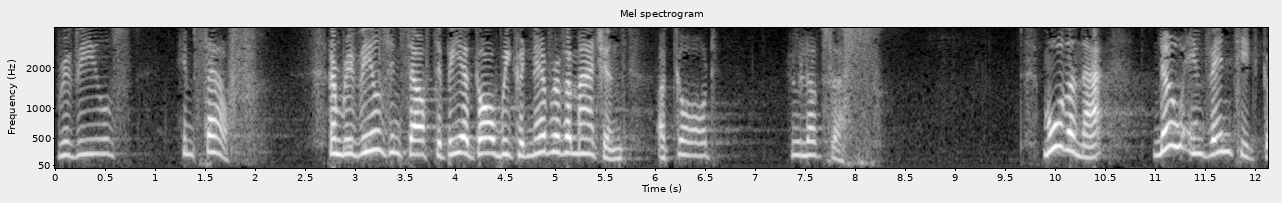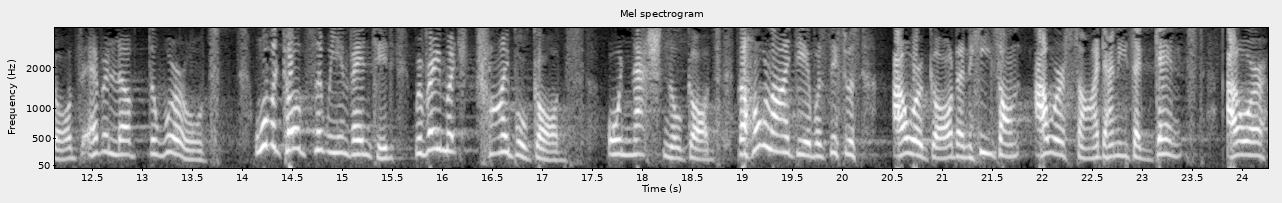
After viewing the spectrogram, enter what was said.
reveals himself and reveals himself to be a God we could never have imagined, a God who loves us. More than that, no invented gods ever loved the world. All the gods that we invented were very much tribal gods or national gods. The whole idea was this was our God and he's on our side and he's against our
